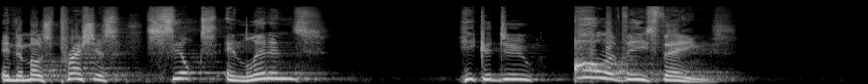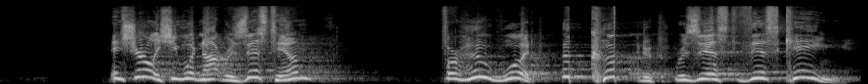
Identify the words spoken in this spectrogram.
in the most precious silks and linens. He could do all of these things. And surely she would not resist him. For who would, who could resist this king?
